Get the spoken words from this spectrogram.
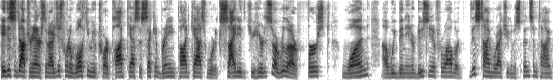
Hey, this is Dr. Anderson. I just want to welcome you to our podcast, the Second Brain Podcast. We're excited that you're here. This is our, really our first one. Uh, we've been introducing it for a while, but this time we're actually going to spend some time.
